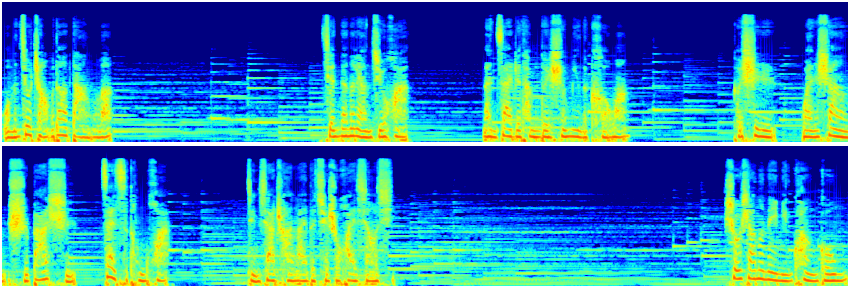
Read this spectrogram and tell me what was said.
我们就找不到党了。简单的两句话，满载着他们对生命的渴望。可是晚上十八时再次通话，井下传来的却是坏消息。受伤的那名矿工，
